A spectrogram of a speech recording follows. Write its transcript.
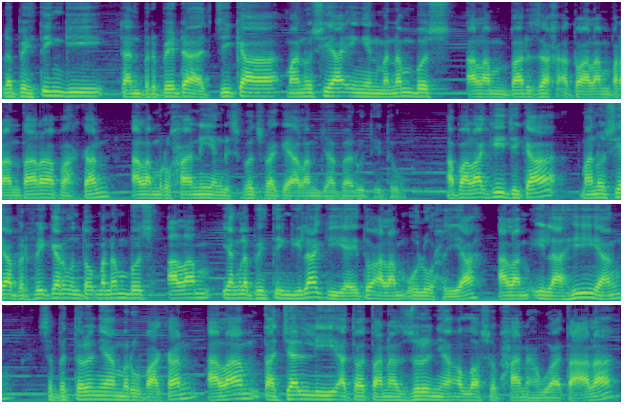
lebih tinggi dan berbeda jika manusia ingin menembus alam barzakh atau alam perantara bahkan alam ruhani yang disebut sebagai alam jabarut itu. Apalagi jika manusia berpikir untuk menembus alam yang lebih tinggi lagi yaitu alam uluhiyah, alam ilahi yang sebetulnya merupakan alam tajalli atau tanazulnya Allah Subhanahu wa taala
